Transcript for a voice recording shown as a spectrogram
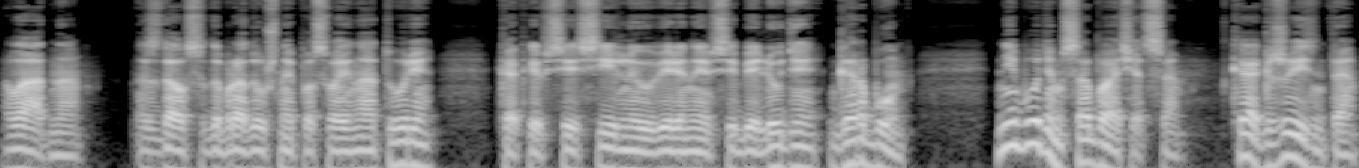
«Ладно», — сдался добродушный по своей натуре, как и все сильные уверенные в себе люди, горбун. «Не будем собачиться. Как жизнь-то?»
